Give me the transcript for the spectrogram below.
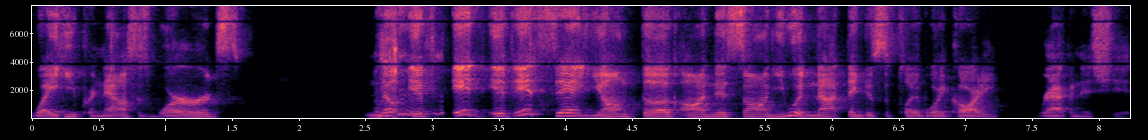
way he pronounces words. No, if it if it said Young Thug on this song, you would not think this is Playboi Carti rapping this shit.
